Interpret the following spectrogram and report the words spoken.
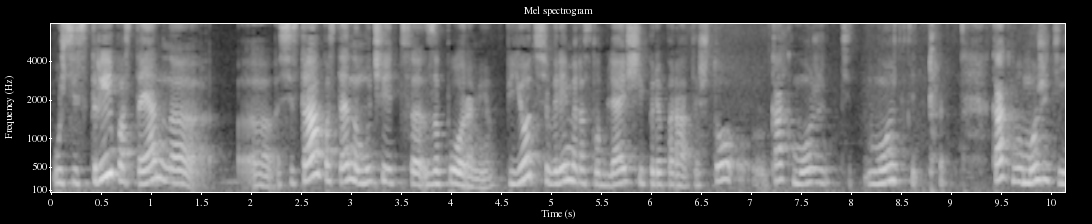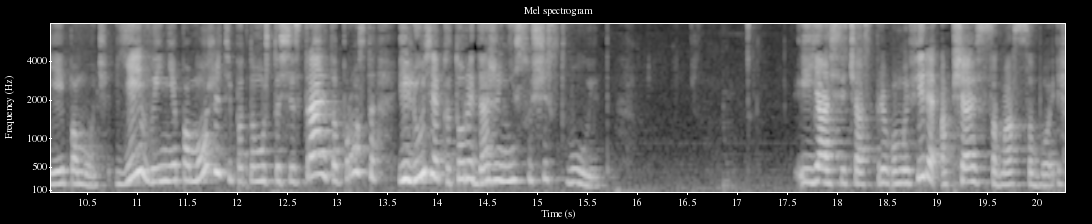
У сестры постоянно сестра постоянно мучается запорами, пьет все время расслабляющие препараты. Что, как, можете, можете, как вы можете ей помочь? Ей вы не поможете, потому что сестра — это просто иллюзия, которой даже не существует. И я сейчас в прямом эфире общаюсь сама с собой.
